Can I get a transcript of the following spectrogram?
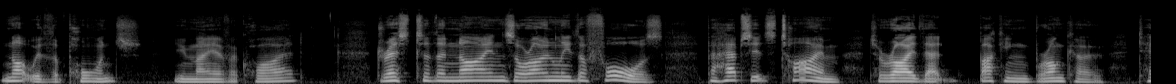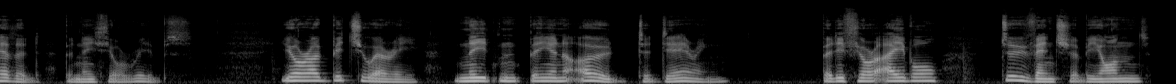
not with the paunch you may have acquired dressed to the nines or only the fours. Perhaps it's time to ride that bucking bronco tethered beneath your ribs. Your obituary needn't be an ode to daring, but if you're able do venture beyond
